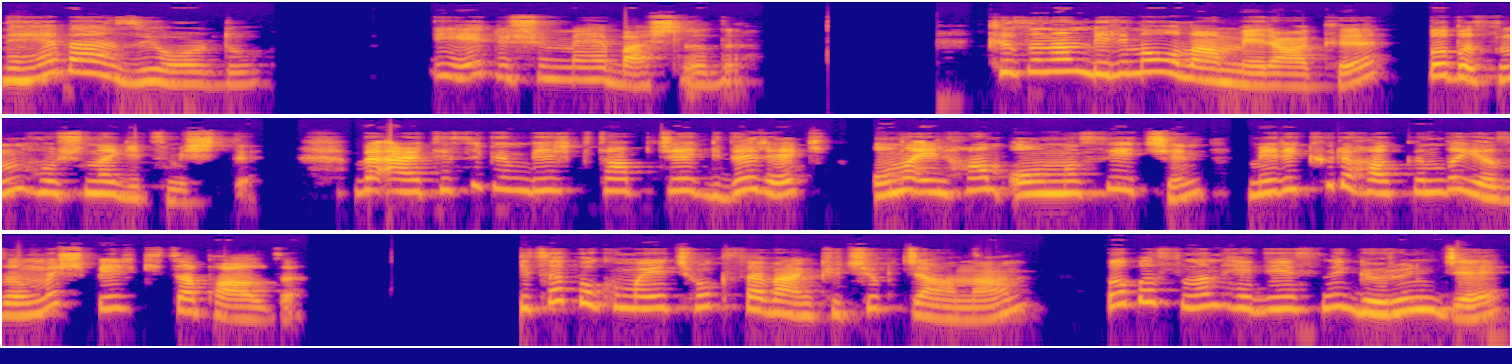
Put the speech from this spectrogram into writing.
Neye benziyordu? diye düşünmeye başladı. Kızının bilime olan merakı babasının hoşuna gitmişti ve ertesi gün bir kitapçıya giderek ona ilham olması için Marie hakkında yazılmış bir kitap aldı. Kitap okumayı çok seven küçük Canan, babasının hediyesini görünce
